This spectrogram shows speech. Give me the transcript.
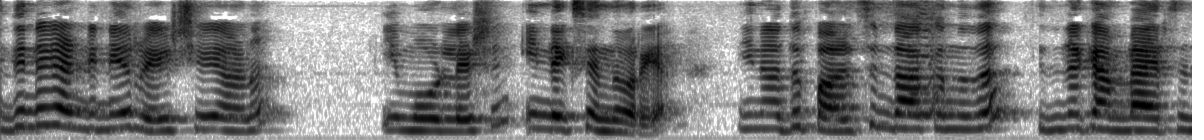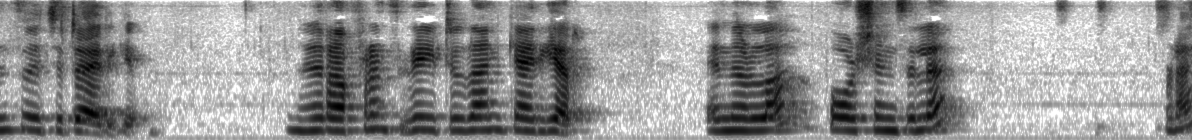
ഇതിന്റെ രണ്ടിന്റെയും റേഷ്യോ ആണ് ഈ മോഡുലേഷൻ ഇൻഡെക്സ് എന്ന് പറയാം. ഇതിനകത്ത് പൾസ് ഉണ്ടാക്കുന്നത് ഇതിന്റെ കമ്പാരിസൺസ് വെച്ചിട്ടായിരിക്കും. റെഫറൻസ് ഗ്രേറ്റർ ദാൻ കരിയർ എന്നുള്ള പോർഷൻസിൽ ഇവിടെ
